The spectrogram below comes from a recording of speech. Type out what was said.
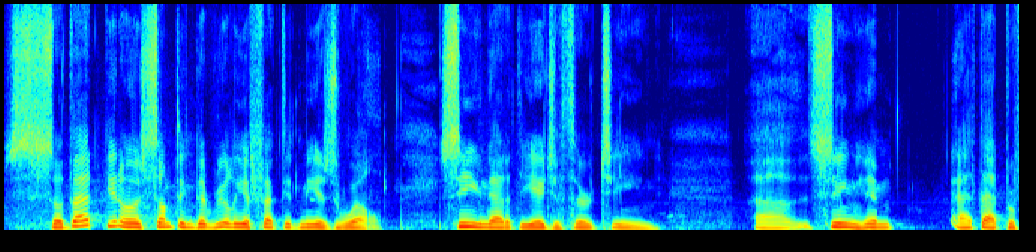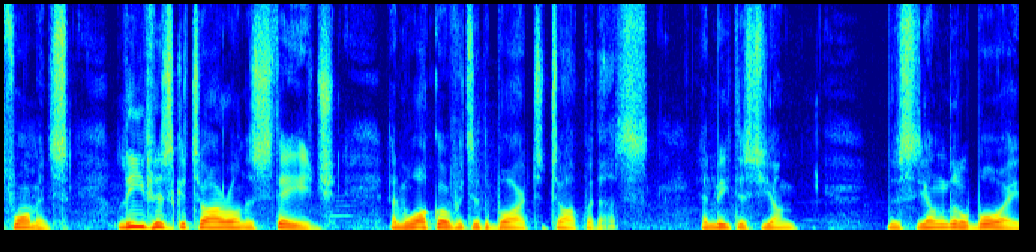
So that, you know, is something that really affected me as well. Seeing that at the age of 13, uh, seeing him at that performance leave his guitar on the stage and walk over to the bar to talk with us and meet this young this young little boy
